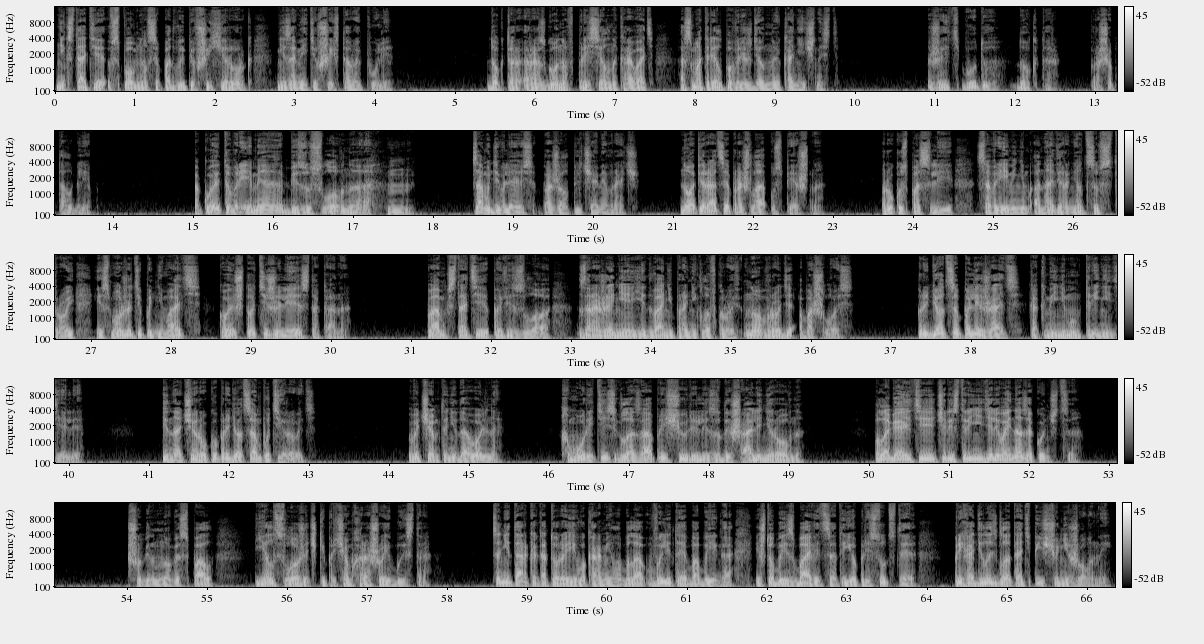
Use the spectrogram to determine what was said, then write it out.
Не кстати вспомнился подвыпивший хирург, не заметивший второй пули. Доктор Разгонов присел на кровать, осмотрел поврежденную конечность. «Жить буду, доктор», — прошептал Глеб. «Какое-то время, безусловно. Хм. «Сам удивляюсь», — пожал плечами врач. Но операция прошла успешно. Руку спасли, со временем она вернется в строй, и сможете поднимать кое-что тяжелее стакана. Вам, кстати, повезло. Заражение едва не проникло в кровь, но вроде обошлось. Придется полежать как минимум три недели. Иначе руку придется ампутировать. Вы чем-то недовольны? Хмуритесь, глаза прищурили, задышали неровно. Полагаете, через три недели война закончится?» Шубин много спал, ел с ложечки, причем хорошо и быстро. Санитарка, которая его кормила, была вылитая баба-яга, и чтобы избавиться от ее присутствия, приходилось глотать пищу нежеванной.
